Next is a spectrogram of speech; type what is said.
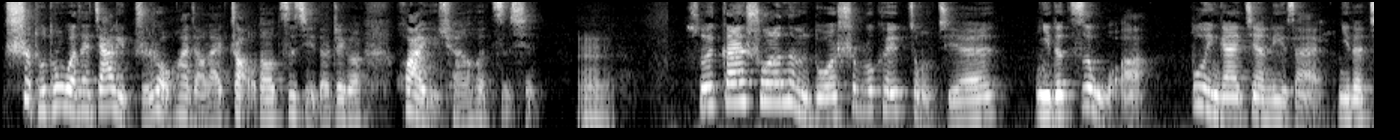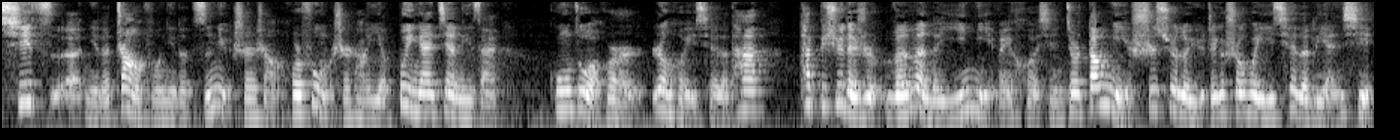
试图通过在家里指手画脚来找到自己的这个话语权和自信。嗯，所以该说了那么多，是不是可以总结？你的自我不应该建立在你的妻子、你的丈夫、你的子女身上，或者父母身上，也不应该建立在工作或者任何一切的。他他必须得是稳稳的以你为核心，就是当你失去了与这个社会一切的联系。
